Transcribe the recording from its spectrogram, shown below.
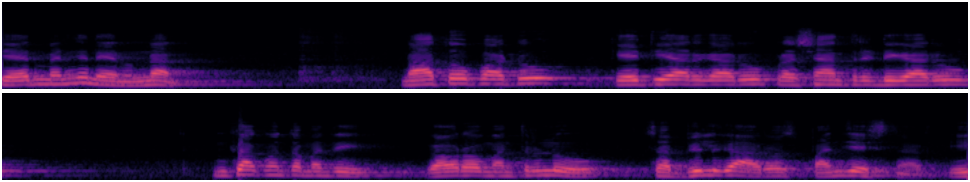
చైర్మన్గా నేనున్నాను. నాతో పాటు కేటీఆర్ గారు ప్రశాంత్ రెడ్డి గారు ఇంకా కొంతమంది గౌరవ మంత్రులు సభ్యులుగా ఆ రోజు పనిచేసినారు. ఈ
